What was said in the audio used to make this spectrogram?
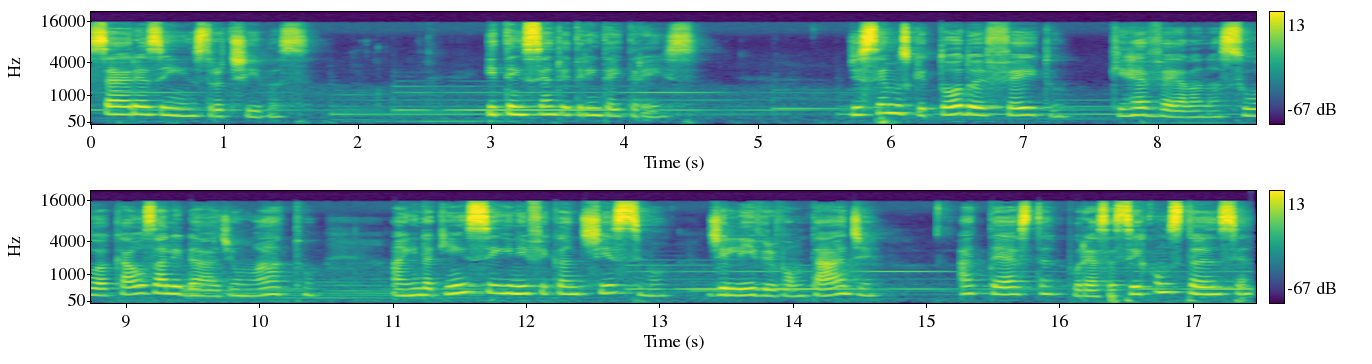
sérias e instrutivas. Item 133. Dissemos que todo efeito que revela na sua causalidade um ato, ainda que insignificantíssimo, de livre vontade, atesta, por essa circunstância,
